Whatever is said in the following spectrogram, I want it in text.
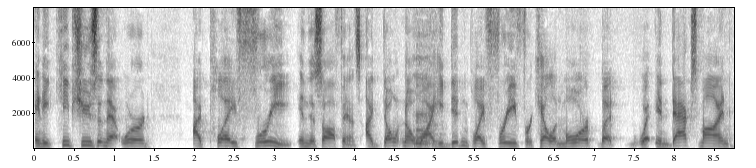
And he keeps using that word I play free in this offense. I don't know mm. why he didn't play free for Kellen Moore, but in Dak's mind,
